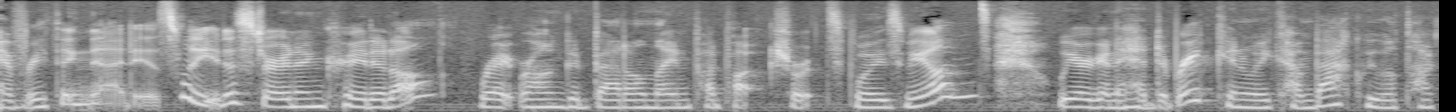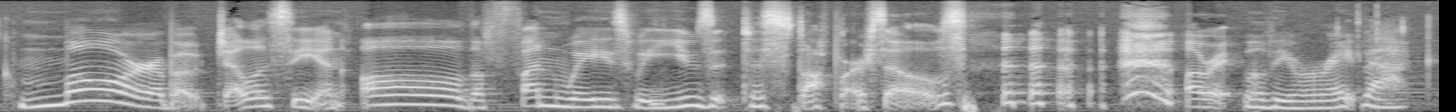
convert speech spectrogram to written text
everything that is. Will you destroy and uncreate it all? Right, wrong, good, battle, nine, POD POC, shorts, boys, meons. We are going to head to break and we come back. We will talk more about jealousy and all the fun ways we use it to stop ourselves. all right, we'll be right back.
